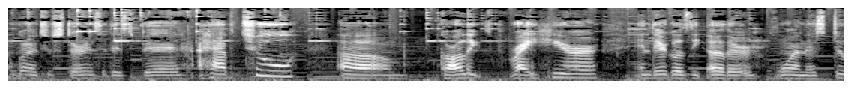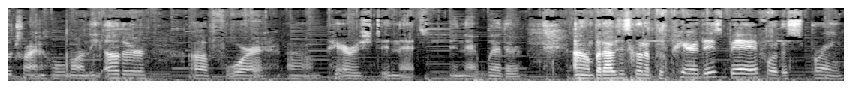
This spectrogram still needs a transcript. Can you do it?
I'm going to stir into this bed. I have two um, garlic right here and there goes the other one that's still trying to hold on. The other uh, four um, perished in that in that weather. Um, but I was just gonna prepare this bed for the spring.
